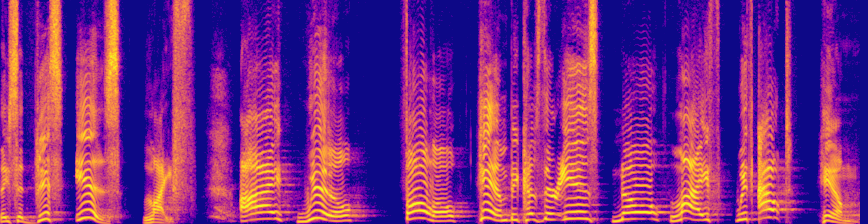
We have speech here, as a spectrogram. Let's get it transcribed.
They said, This is life. I will follow him because there is no life without him.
